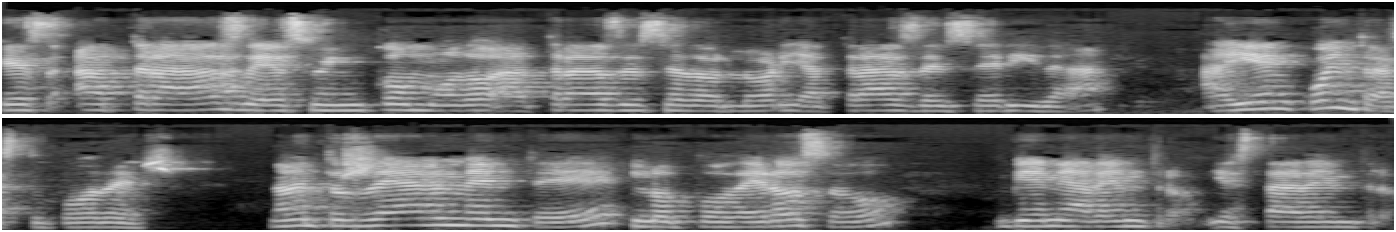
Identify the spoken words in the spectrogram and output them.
que es atrás de eso incómodo, atrás de ese dolor y atrás de esa herida. Ahí encuentras tu poder, ¿no? Entonces, realmente lo poderoso viene adentro y está adentro,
